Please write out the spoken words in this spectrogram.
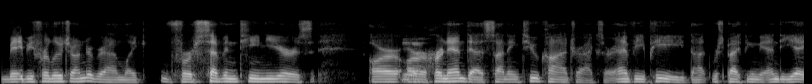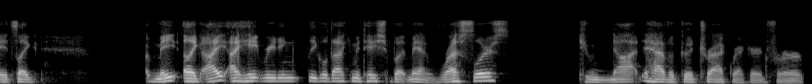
maybe for Lucha Underground, like for 17 years, are Yeah. are Hernandez signing two contracts or MVP not respecting the NDA? It's like, mate, like I I hate reading legal documentation, but man, wrestlers do not have a good track record for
